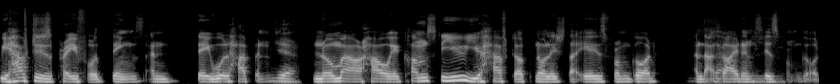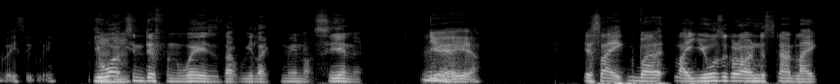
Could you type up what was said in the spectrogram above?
we have to just pray for things and they will happen Yeah. no matter how it comes to you you have to acknowledge that it is from god and that guidance is from god basically He Mhm. works in different ways that we like may not see in it. yeah Mm. yeah It's like, but like you also gotta understand, like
